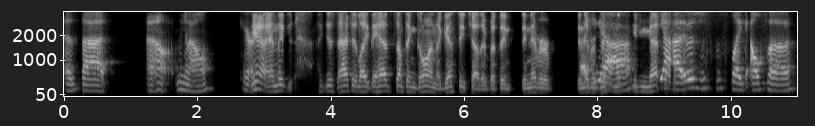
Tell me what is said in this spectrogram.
as that. I don't, you know, character. yeah, and they they just acted like they had something going against each other, but they they never they Uh, never met- yeah. even met. before. yeah, it was just this like alpha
